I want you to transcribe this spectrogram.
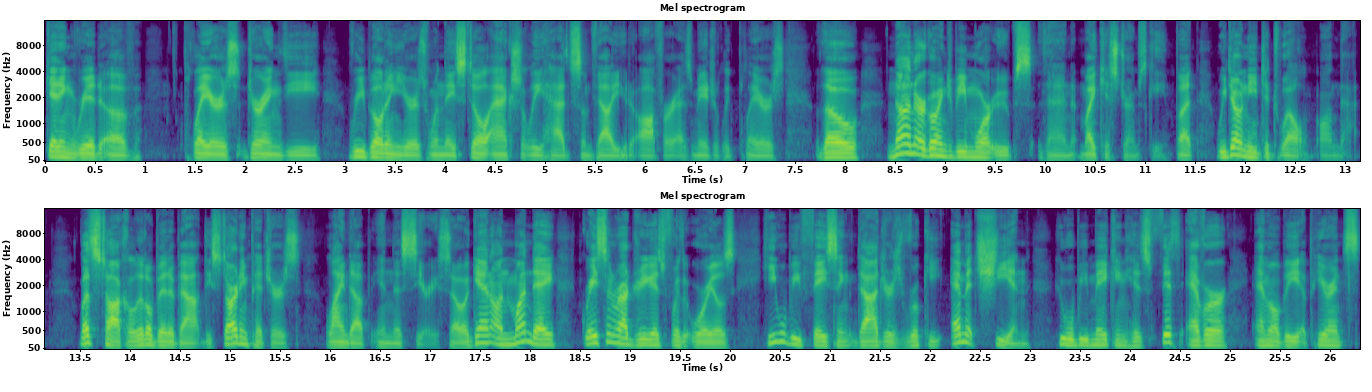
getting rid of players during the rebuilding years when they still actually had some value to offer as major league players, though none are going to be more oops than Mike Yastrzemski, but we don't need to dwell on that. Let's talk a little bit about the starting pitchers lined up in this series. So again, on Monday, Grayson Rodriguez for the Orioles, he will be facing Dodgers rookie Emmett Sheehan, who will be making his fifth ever MLB appearance.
